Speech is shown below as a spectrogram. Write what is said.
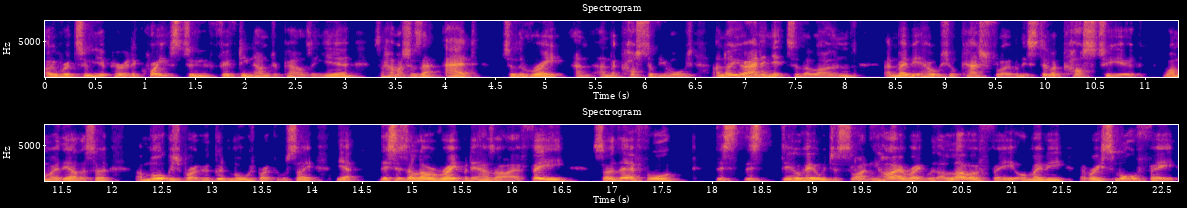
over a two-year period equates to fifteen hundred pounds a year. So how much does that add to the rate and, and the cost of your mortgage? I know you're adding it to the loan, and maybe it helps your cash flow, but it's still a cost to you one way or the other. So a mortgage broker, a good mortgage broker, will say, "Yeah, this is a lower rate, but it has a higher fee. So therefore, this this deal here, which is slightly higher rate with a lower fee or maybe a very small fee,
